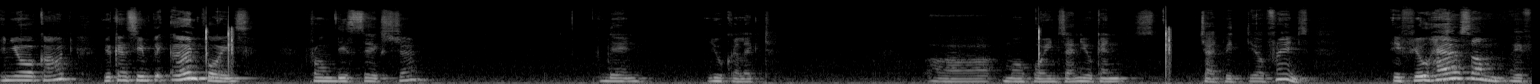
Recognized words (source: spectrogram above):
in your account you can simply earn points from this section. Then you collect uh, more points and you can chat with your friends. If you have some if,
